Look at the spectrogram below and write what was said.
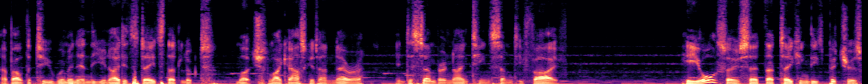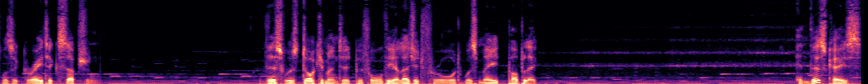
about the two women in the United States that looked much like Asket and Nera in December 1975. He also said that taking these pictures was a great exception. This was documented before the alleged fraud was made public. In this case,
